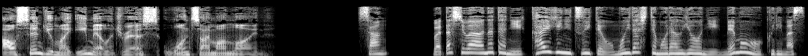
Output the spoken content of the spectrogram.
I'll send you my email address once I'm online. 3. 私はあなたに会議について思い出してもらうようにメモを送ります。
